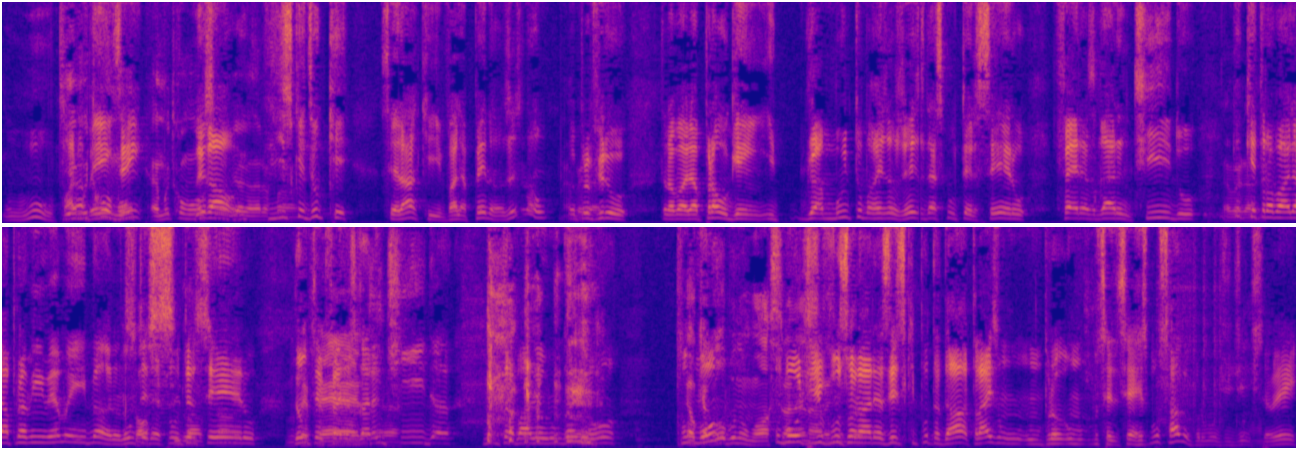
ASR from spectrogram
Uh, Que é muito parabéns, comum, hein? é muito comum Legal. Isso falar. quer dizer o quê? Será que vale a pena? Às vezes não. eu verdade. prefiro trabalhar pra alguém e ganhar muito mais, às vezes, décimo terceiro, férias garantido, do que trabalhar pra mim mesmo e, mano, não Só ter décimo terceiro, não, ter ter férias férias, garantidas, não trabalhou, não ganhou. É o que a Globo não mostra, Um monte né, de de funcionário, às vezes, que, puta, dá, traz um, um, um- você, você é responsável por um monte de gente também.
